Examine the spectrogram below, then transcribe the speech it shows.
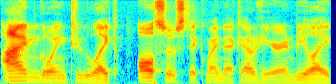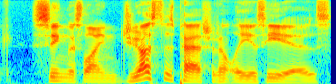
I'm going to like also stick my neck out here and be like, sing this line just as passionately as he is,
